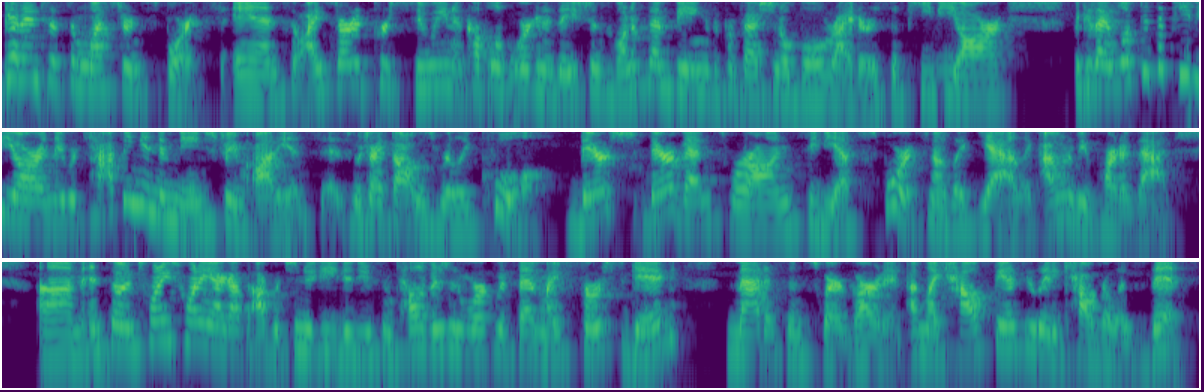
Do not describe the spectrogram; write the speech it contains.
get into some Western sports. And so I started pursuing a couple of organizations, one of them being the Professional Bull Riders, the PBR, because I looked at the PBR and they were tapping into mainstream audiences, which I thought was really cool. Their, their events were on CBS Sports. And I was like, yeah, like I want to be a part of that. Um, and so in 2020, I got the opportunity to do some television work with them. My first gig Madison Square Garden. I'm like, how fancy lady cowgirl is this?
